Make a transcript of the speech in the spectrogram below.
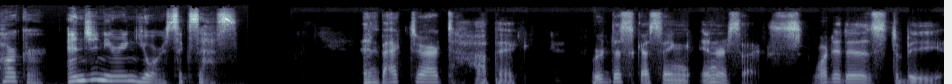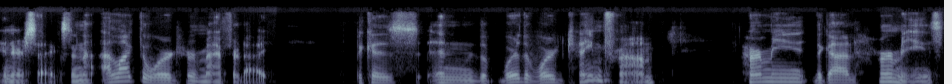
Parker, engineering your success. And back to our topic. We're discussing intersex, what it is to be intersex. And I like the word hermaphrodite because, and the, where the word came from, Hermes, the god Hermes,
